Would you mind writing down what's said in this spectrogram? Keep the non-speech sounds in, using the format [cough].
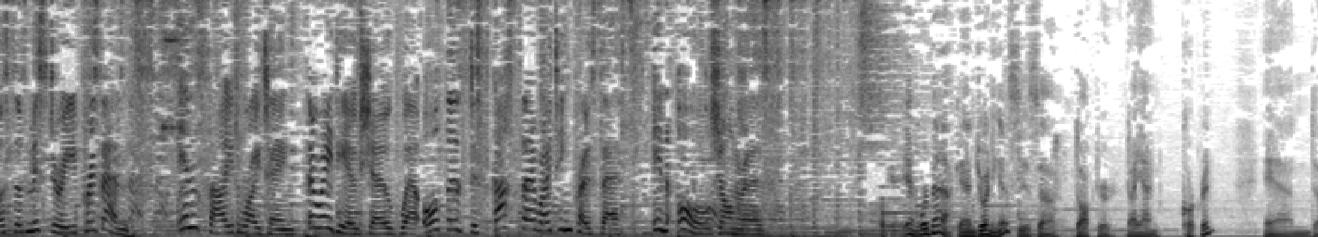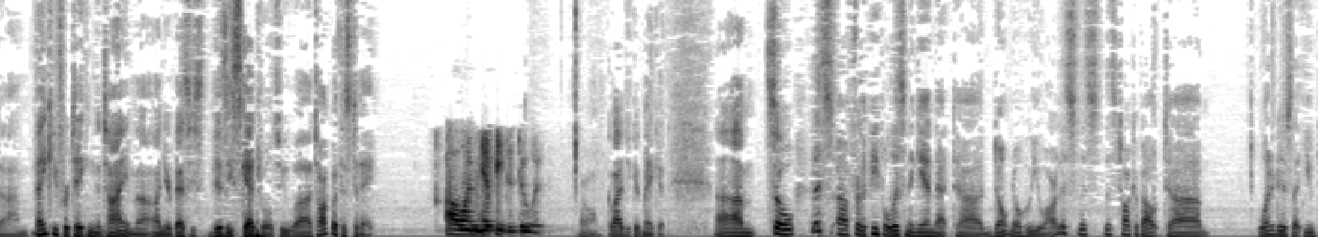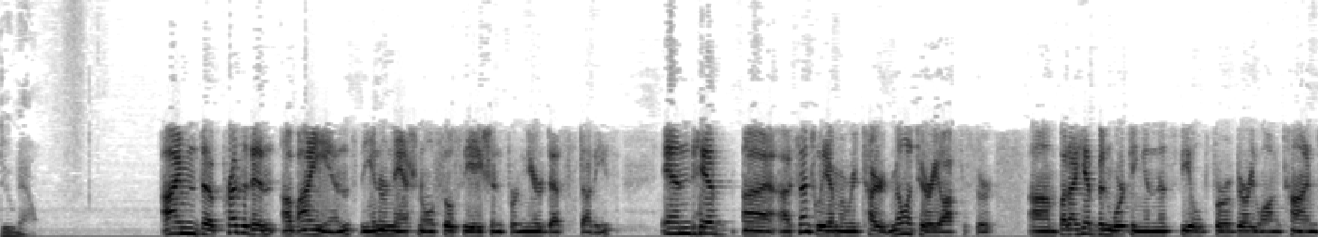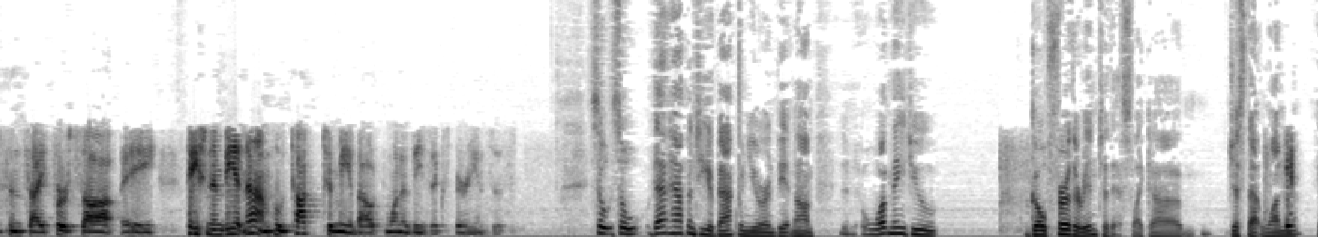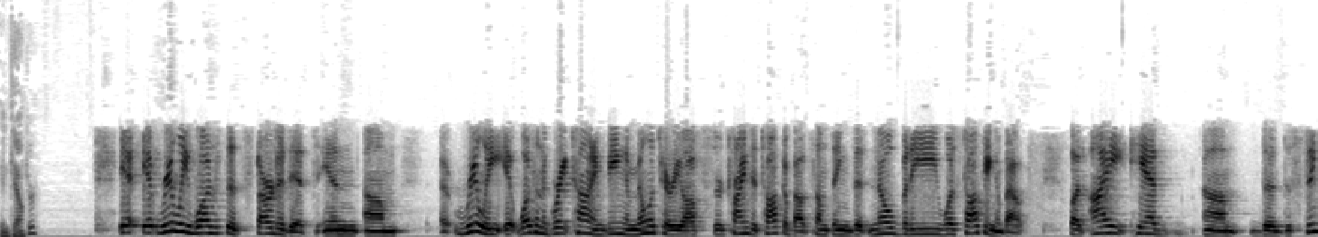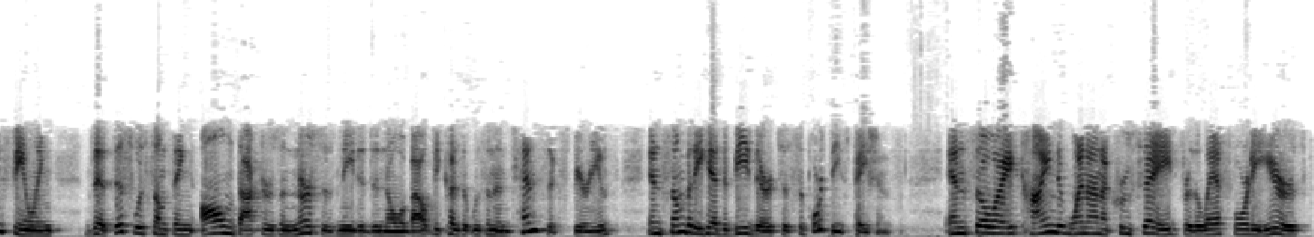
House of Mystery presents Inside Writing, the radio show where authors discuss their writing process in all genres. Okay, and we're back. And joining us is uh, Dr. Diane Corcoran. And um, thank you for taking the time uh, on your busy, busy schedule to uh, talk with us today. Oh, I'm happy to do it. Oh, glad you could make it. Um, so let's, uh, for the people listening in that uh, don't know who you are, let's let's let's talk about uh, what it is that you do now. I'm the president of IANDS, the International Association for Near Death Studies, and have uh, essentially I'm a retired military officer, um, but I have been working in this field for a very long time since I first saw a patient in Vietnam who talked to me about one of these experiences. So, so that happened to you back when you were in Vietnam. What made you go further into this? Like uh, just that one it, encounter? It it really was that started it, and um, really it wasn't a great time being a military officer trying to talk about something that nobody was talking about but I had um, the distinct feeling that this was something all doctors and nurses needed to know about because it was an intense experience and somebody had to be there to support these patients. And so I kind of went on a crusade for the last 40 years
